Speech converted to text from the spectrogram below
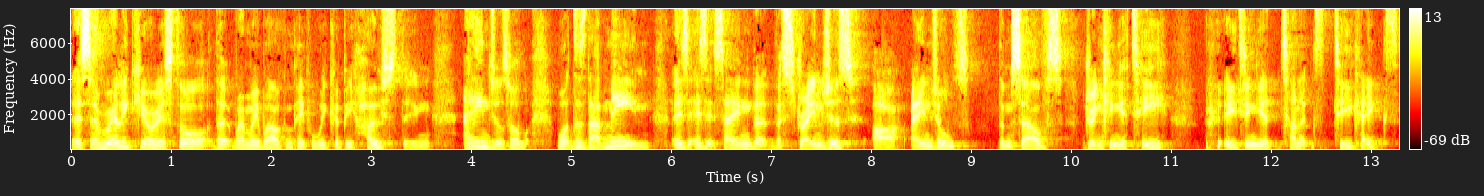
It's a really curious thought that when we welcome people, we could be hosting angels. Well, what does that mean? Is, is it saying that the strangers are angels themselves, drinking your tea, eating your Tunnock's tea cakes?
